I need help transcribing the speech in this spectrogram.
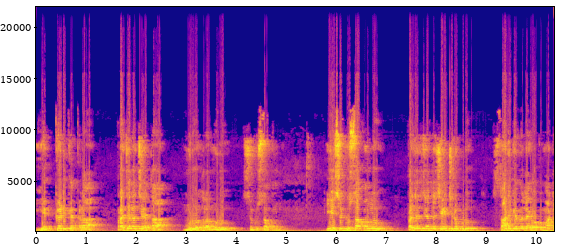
ఎక్కడికక్కడ ప్రజల చేత మూడు వందల మూడు శంకుస్థాపనలు. ఈ శంకుస్థాపనలు ప్రజల చేత చేయించినప్పుడు స్థానిక ఎమ్మెల్యేగా ఒక మాట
